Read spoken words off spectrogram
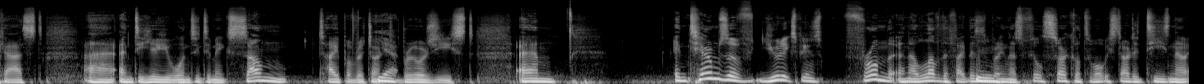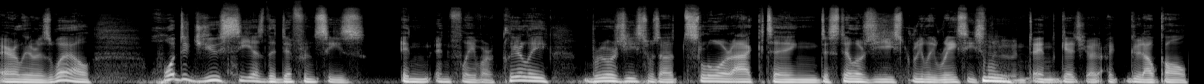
podcast, uh, and to hear you wanting to make some type of return Yeah. to brewer's yeast. Um, in terms of your experience from the, and I love the fact this is Mm. bringing us full circle to what we started teasing out earlier as well. What did you see as the differences in in flavour? Clearly, brewer's yeast was a slower acting. Distiller's yeast really races through Mm. and, and gets you a, a good alcohol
